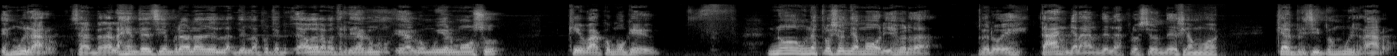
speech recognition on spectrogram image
es muy raro. O sea, en verdad la gente siempre habla de la, de la paternidad o de la maternidad como que algo muy hermoso, que va como que, no, una explosión de amor, y es verdad, pero es tan grande la explosión de ese amor que al principio es muy raro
